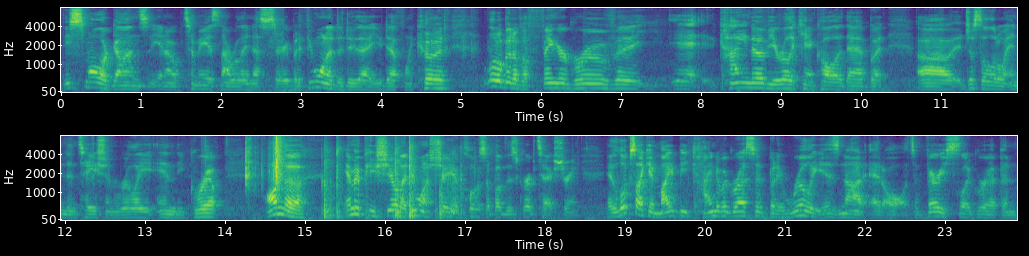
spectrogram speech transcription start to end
These smaller guns, you know, to me it's not really necessary, but if you wanted to do that, you definitely could. A little bit of a finger groove, uh, yeah, kind of. You really can't call it that, but uh, just a little indentation really in the grip. On the M&P Shield, I do want to show you a close-up of this grip texturing. It looks like it might be kind of aggressive, but it really is not at all. It's a very slick grip, and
